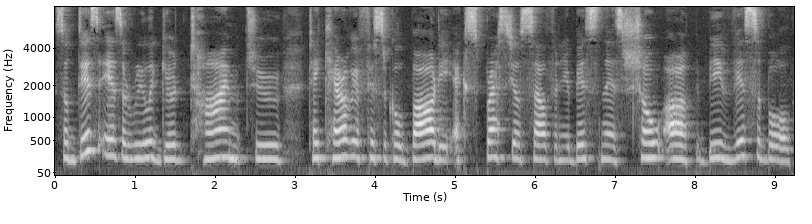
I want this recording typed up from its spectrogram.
so, this is a really good time to take care of your physical body, express yourself in your business, show up, be visible.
